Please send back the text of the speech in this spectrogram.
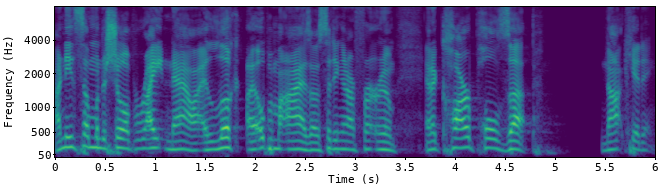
I need someone to show up right now. I look, I open my eyes. I was sitting in our front room, and a car pulls up. Not kidding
